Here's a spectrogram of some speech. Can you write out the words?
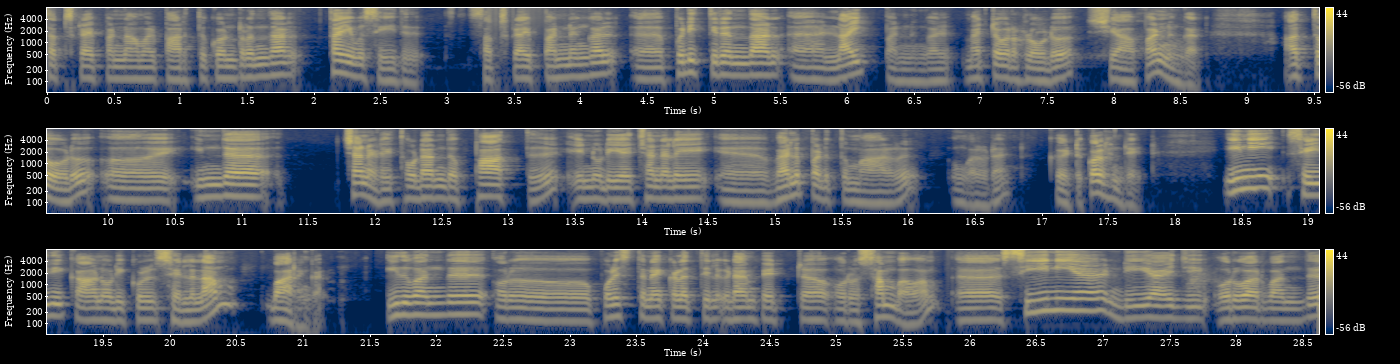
சப்ஸ்கிரைப் பண்ணாமல் பார்த்து கொண்டிருந்தால் தயவு செய்து சப்ஸ்கிரைப் பண்ணுங்கள். பிடித்திருந்தால் லைக் பண்ணுங்கள். மற்றவர்களோடு ஷேர் பண்ணுங்கள். அத்தோடு இந்த சேனலை தொடர்ந்து பார்த்து என்னுடைய சேனலை வலுப்படுத்துமாறு உங்களுடன் கேட்டுக்கொள்கின்றேன். இனி செய்தி காணொளிக்குள் செல்லலாம். வாருங்கள். இது வந்து ஒரு போலீஸ் திணைக்களத்தில் இடம்பெற்ற ஒரு சம்பவம். சீனியர் டிஐஜி ஒருவர் வந்து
